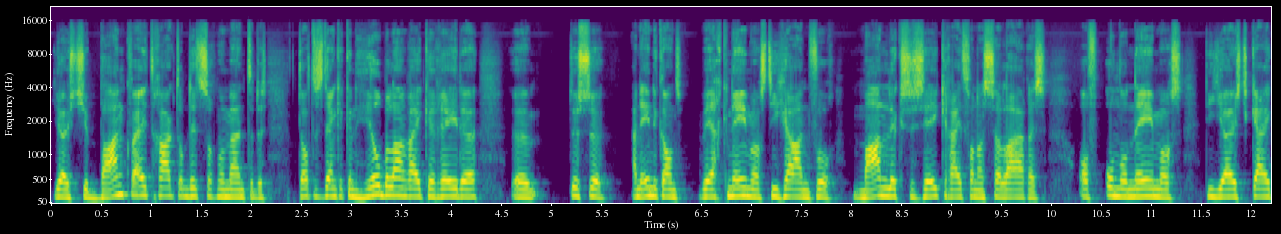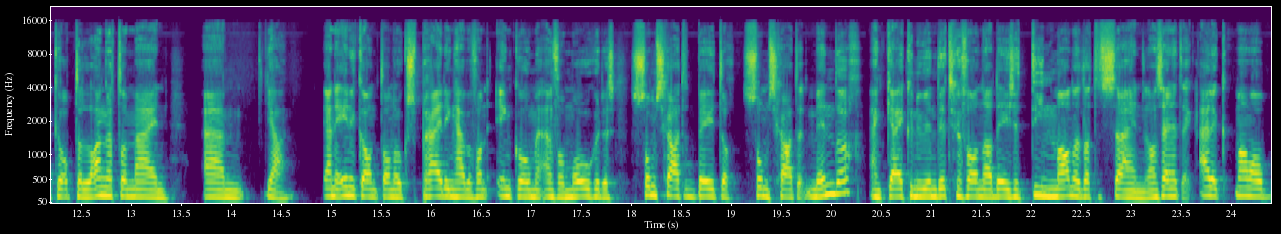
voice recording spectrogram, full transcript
juist je baan kwijtraakt op dit soort momenten. Dus dat is denk ik een heel belangrijke reden uh, tussen aan de ene kant werknemers die gaan voor maandelijkse zekerheid van een salaris of ondernemers die juist kijken op de lange termijn ja, aan de ene kant dan ook spreiding hebben van inkomen en vermogen. Dus soms gaat het beter, soms gaat het minder. En kijken nu in dit geval naar deze tien mannen dat het zijn, dan zijn het eigenlijk allemaal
